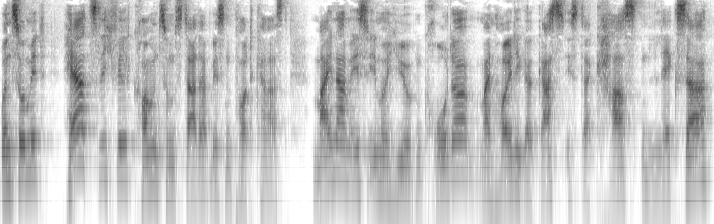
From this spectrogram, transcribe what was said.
Und somit herzlich willkommen zum Startup Wissen Podcast. Mein Name ist immer Jürgen Kroder. Mein heutiger Gast ist der Carsten Lexa.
